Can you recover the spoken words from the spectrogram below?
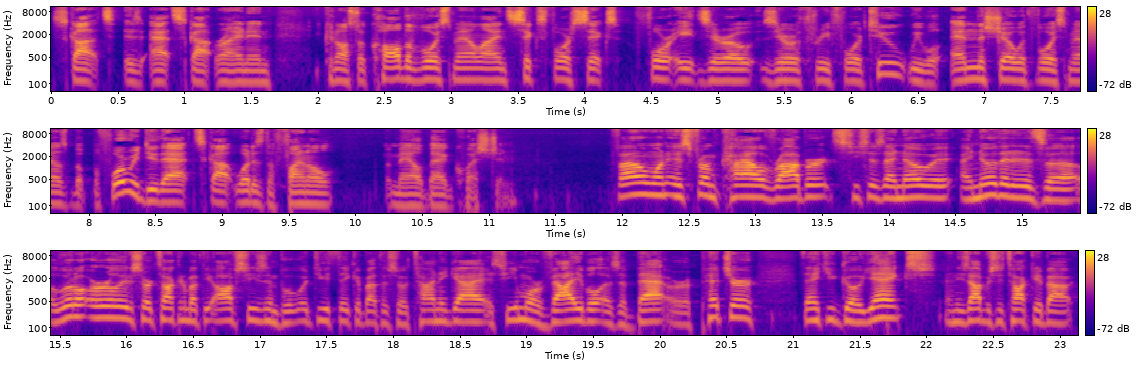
Scott's is at Scott Reinen. You can also call the voicemail line 646 480 0342. We will end the show with voicemails. But before we do that, Scott, what is the final mailbag question? Final one is from Kyle Roberts. He says, "I know it, I know that it is a, a, little early to start talking about the offseason, but what do you think about this Otani guy? Is he more valuable as a bat or a pitcher? Thank you, go Yanks." And he's obviously talking about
